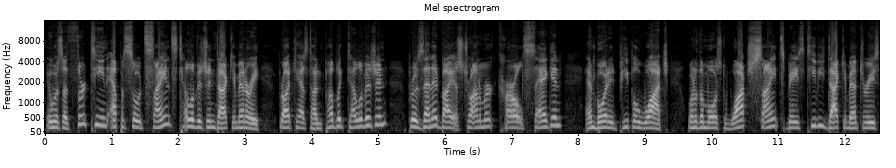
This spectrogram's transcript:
It was a 13 episode science television documentary broadcast on public television, presented by astronomer Carl Sagan. And boy, did people watch one of the most watched science based TV documentaries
